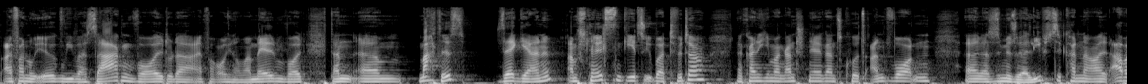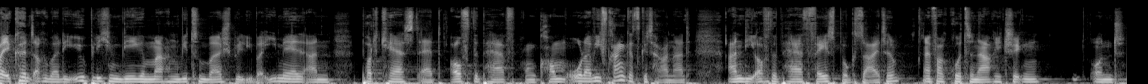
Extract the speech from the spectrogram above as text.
einfach nur irgendwie was sagen wollt oder einfach euch nochmal melden wollt, dann ähm, macht es sehr gerne. Am schnellsten geht's über Twitter. Da kann ich immer ganz schnell, ganz kurz antworten. Äh, das ist mir so der liebste Kanal. Aber ihr könnt es auch über die üblichen Wege machen, wie zum Beispiel über E-Mail an podcast at offthepath.com oder wie Frank es getan hat, an die Off the Path Facebook-Seite. Einfach kurze Nachricht schicken und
